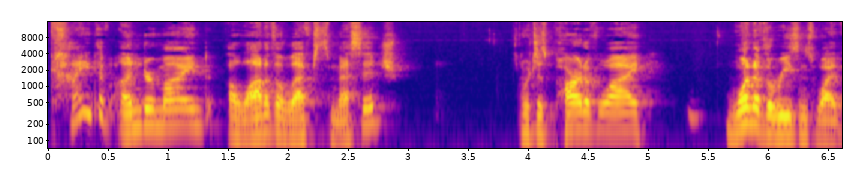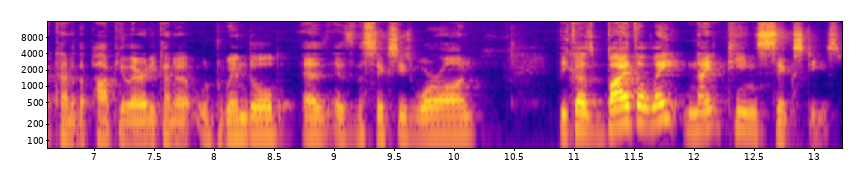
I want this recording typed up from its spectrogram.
kind of undermined a lot of the left's message, which is part of why one of the reasons why the kind of the popularity kind of dwindled as, as the 60s wore on. Because by the late 1960s,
